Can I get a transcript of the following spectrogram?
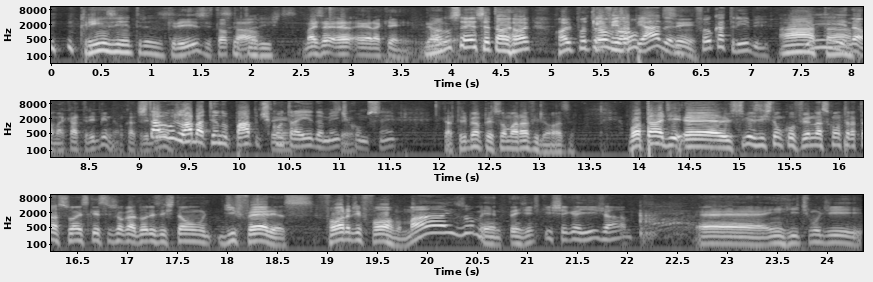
Crise entre os Crise total. setoristas. Mas é- é- era quem? Não, não sei. Você tá. Olha, olha pro Quem fez a piada Sim. foi o Catribe. Ah, Ih, tá. Não, mas Catribe não. Catribe, Estávamos um- lá batendo papo descontraídamente, sim. como sempre. Catribe é uma pessoa maravilhosa. Boa tarde. é, os times estão confiando nas contratações que esses jogadores estão de férias, fora de forma. Mais ou menos. Tem gente que chega aí já é, em ritmo de,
